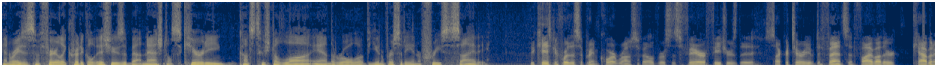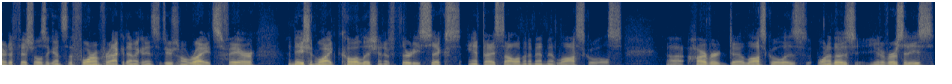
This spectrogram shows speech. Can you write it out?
and raises some fairly critical issues about national security, constitutional law, and the role of university in a free society. The case before the Supreme Court, Rumsfeld versus Fair, features the Secretary of Defense and five other cabinet officials against the Forum for Academic and Institutional Rights, FAIR, a nationwide coalition of 36 anti Solomon Amendment law schools. Uh, Harvard uh, Law School is one of those universities.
